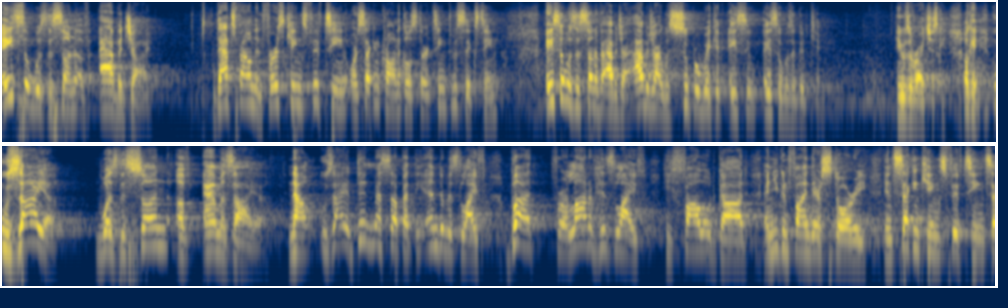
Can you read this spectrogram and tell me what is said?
Asa was the son of Abijah. That's found in 1 Kings 15 or 2 Chronicles 13 through 16. Asa was the son of Abijah. Abijah was super wicked. Asa, Asa was a good king. He was a righteous king. Okay, Uzziah was the son of Amaziah. Now, Uzziah did mess up at the end of his life, but for a lot of his life, he followed God. And you can find their story in 2 Kings 15, 2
